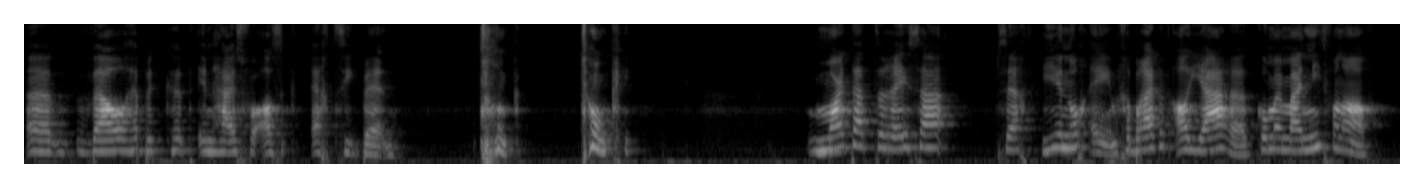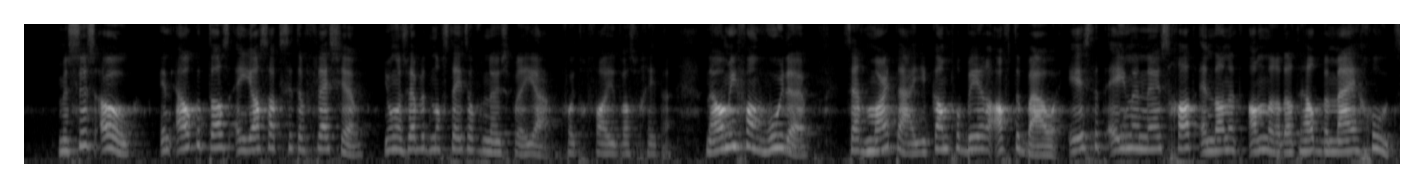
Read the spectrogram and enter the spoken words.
eh, wel heb ik het in huis voor als ik echt ziek ben. Tonk. Tonk. Marta Teresa zegt hier nog één. Gebruik het al jaren. Kom er maar niet van af. Mijn zus ook. In elke tas en jaszak zit een flesje. Jongens, we hebben het nog steeds over neusspray. Ja, voor het geval je het was vergeten. Naomi van Woerden zegt Marta, je kan proberen af te bouwen. Eerst het ene neusgat en dan het andere. Dat helpt bij mij goed.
